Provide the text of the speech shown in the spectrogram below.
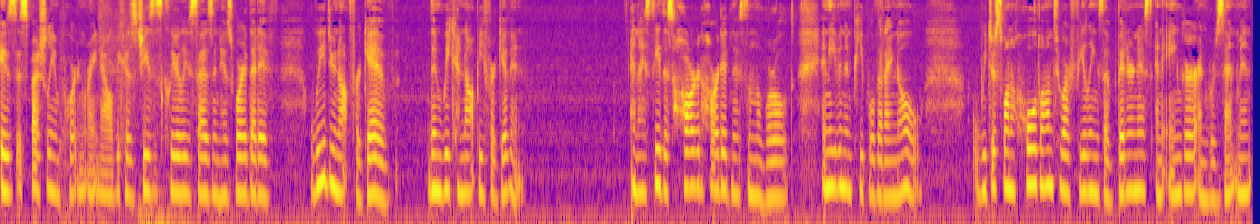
is especially important right now because Jesus clearly says in His Word that if we do not forgive, then we cannot be forgiven. And I see this hard heartedness in the world and even in people that I know we just want to hold on to our feelings of bitterness and anger and resentment.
